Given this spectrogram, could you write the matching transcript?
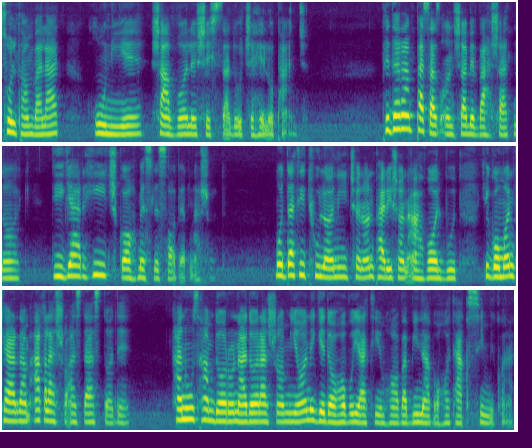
سلطان ولد قونیه شوال 645 پدرم پس از آن شب وحشتناک دیگر هیچگاه مثل سابق نشد. مدتی طولانی چنان پریشان احوال بود که گمان کردم عقلش را از دست داده. هنوز هم دار و ندارش را میان گداها و یتیمها و بینواها تقسیم می کند.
